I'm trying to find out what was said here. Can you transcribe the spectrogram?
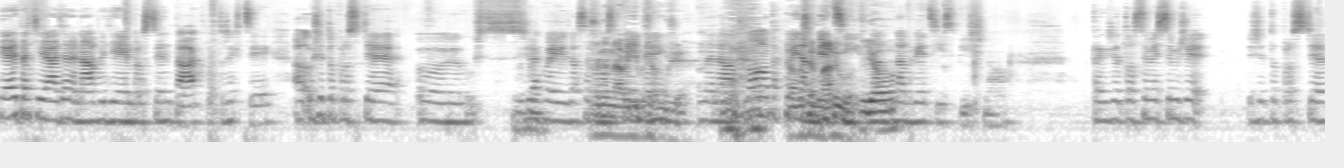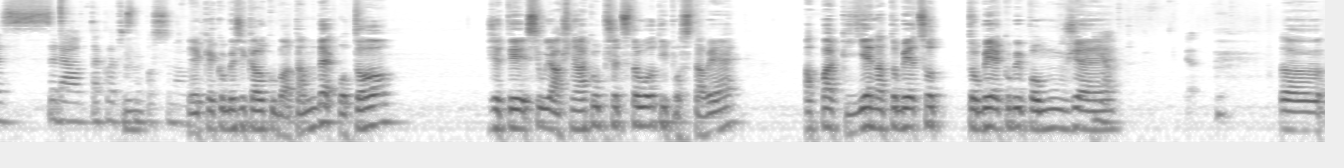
je tati, já tě nenávidím, prostě jen tak, protože chci, ale už je to prostě, uh, už mm-hmm. takový zase Že nenávidí, protože může. Nená, no, takový Já nad věcí, nad, nad věcí spíš, no. Takže to si myslím, že že to prostě se dá takhle přesně Hmm. posunout. Jak jakoby říkal Kuba, tam jde o to, že ty si uděláš nějakou představu o té postavě a pak je na tobě, co tobě jakoby pomůže Jo. uh,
